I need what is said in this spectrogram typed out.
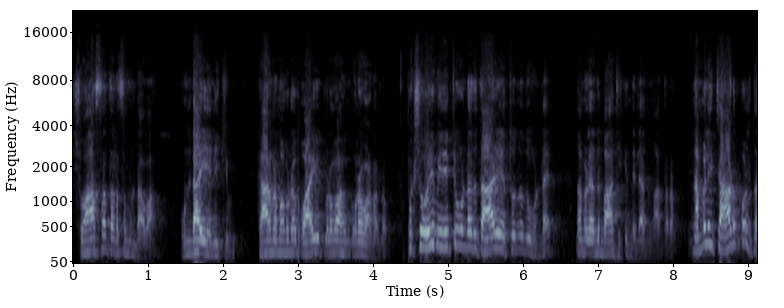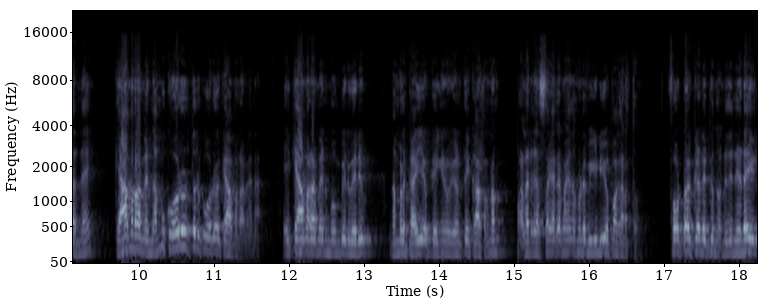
ശ്വാസ തടസ്സം ഉണ്ടാവാം ഉണ്ടായി എനിക്കും. കാരണം അവിടെ വായു പ്രവാഹം കുറവാണല്ലോ. പക്ഷെ ഒരു മിനിറ്റ് കൊണ്ട് അത് താഴെ എത്തുന്നത് കൊണ്ട് നമ്മളെ അത് ബാധിക്കുന്നില്ല അത് മാത്രം. നമ്മൾ ഈ ചാടുമ്പോൾ തന്നെ ക്യാമറാമാൻ നമുക്ക് ഓരോരുത്തർക്കും ഓരോ ക്യാമറാമാനാണ്. ഈ ക്യാമറാമാൻ മുമ്പിൽ വരും. നമ്മൾ കൈയൊക്കെ ഇങ്ങനെ ഉയർത്തി കാട്ടണം. വളരെ രസകരമായി നമ്മുടെ വീഡിയോ പകർത്തും. ഫോട്ടോ ഒക്കെ എടുക്കുന്നുണ്ട്. ഇതിനിടയിൽ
